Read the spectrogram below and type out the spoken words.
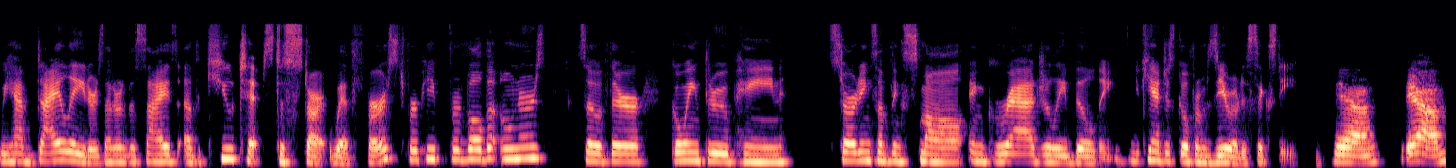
We have dilators that are the size of Q-tips to start with first for people for vulva owners. So if they're going through pain, starting something small and gradually building. You can't just go from 0 to 60. Yeah. Yeah.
